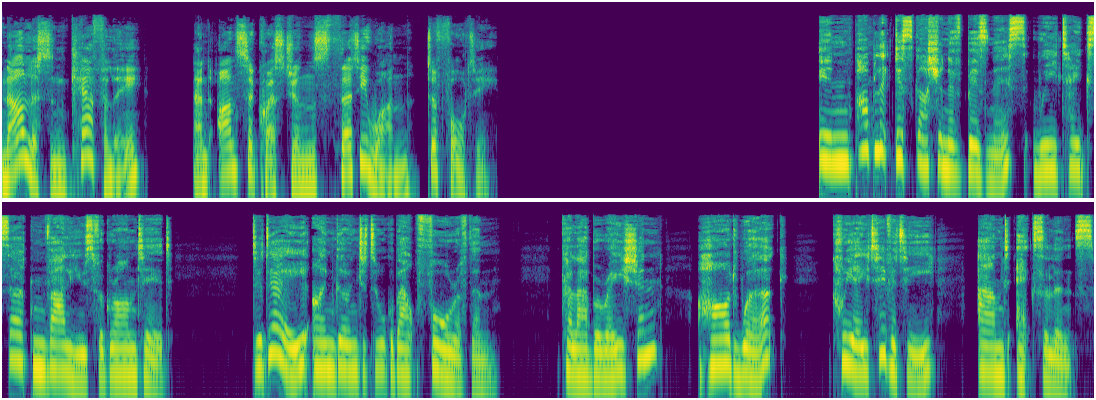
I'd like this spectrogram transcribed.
Now listen carefully and answer questions 31 to 40. In public discussion of business, we take certain values for granted. Today, I'm going to talk about four of them collaboration, hard work, creativity, and excellence.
